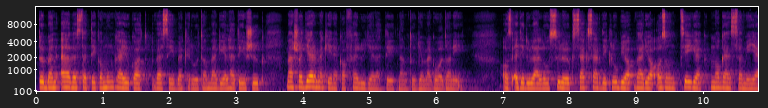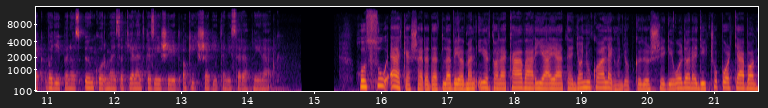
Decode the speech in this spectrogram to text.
Többen elvesztették a munkájukat, veszélybe került a megélhetésük, más a gyermekének a felügyeletét nem tudja megoldani. Az egyedülálló szülők szexárdi klubja várja azon cégek, magánszemélyek vagy éppen az önkormányzat jelentkezését, akik segíteni szeretnének. Hosszú, elkeseredett levélben írta le káváriáját egy anyuka a legnagyobb közösségi oldal egyik csoportjában,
